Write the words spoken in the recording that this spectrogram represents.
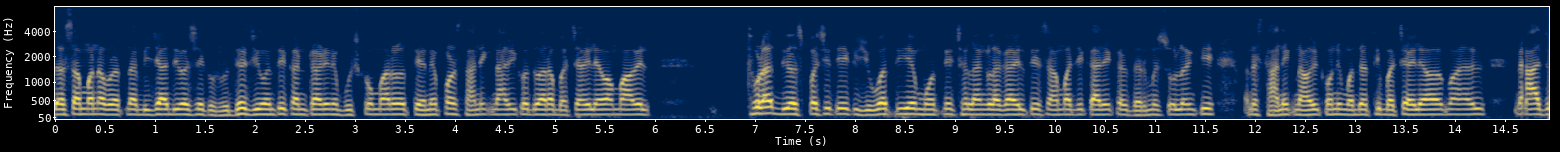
દશામાના વ્રતના બીજા દિવસે એક વૃદ્ધે જીવનથી કંટાળીને ભૂચકો મારેલો, તેને પણ સ્થાનિક નાવિકો દ્વારા બચાવી લેવામાં આવેલ. થોડા દિવસ પછીથી એક યુવતીએ મોતની છલાંગ લગાવેલ. તે સામાજિક કાર્યકર ધર્મેશ સોલંકી અને સ્થાનિક નાવિકોની મદદથી બચાવી લેવામાં આવેલ. આજ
